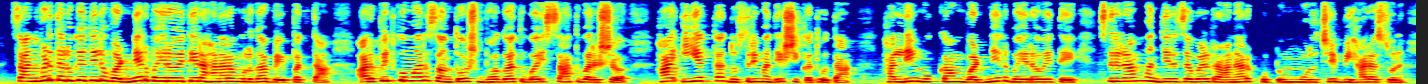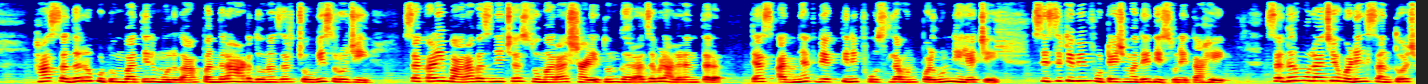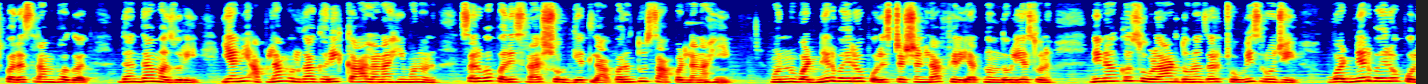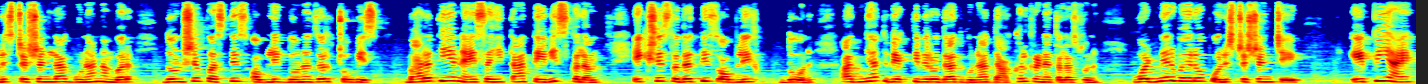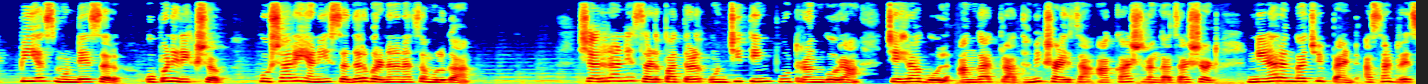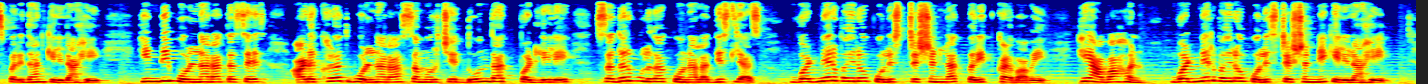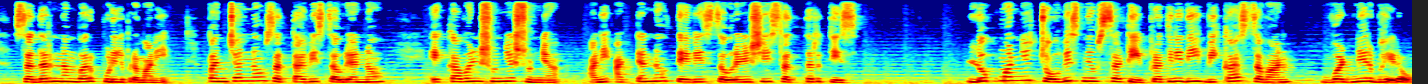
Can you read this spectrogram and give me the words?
चांदवड तालुक्यातील वडनेर भैरव येथे राहणारा मुलगा बेपत्ता. अर्पित कुमार संतोष भगत वय सात वर्ष. हा इयत्ता दुसरीमध्ये शिकत होता. हल्ली मुक्काम वडनेर भैरव येथे श्रीराम मंदिरजवळ राहणार कुटुंब मूळचे बिहार असून हा सदर कुटुंबातील मुलगा पंधरा आठ दोन हजार चोवीस रोजी सकाळी बारा वाजण्याच्या सुमारास शाळेतून घराजवळ आल्यानंतर त्यास अज्ञात व्यक्तीने फूस लावून पळवून नेल्याचे सीसीटीव्ही फुटेजमध्ये दिसून येत आहे. सदर मुलाचे वडील संतोष परसराम भगत धंदा मजुरी यांनी आपला मुलगा घरी का आला नाही म्हणून सर्व परिसरात शोध घेतला परंतु सापडला नाही. म्हणून वडनेर भैरव पोलीस स्टेशनला फिर्याद नोंदवली असून दिनांक सोळा आठ दोन हजार चोवीस रोजी वडनेर भैरव पोलीस स्टेशनला गुन्हा नंबर दोनशे पस्तीस ऑब्लिक दोन हजार चोवीस भारतीय न्यायसंहिता तेवीस कलम एकशे सदतीस ऑब्लिक दोन अज्ञात व्यक्तीविरोधात गुन्हा दाखल करण्यात आला असून वडनेर भैरव पोलीस स्टेशनचे A P I P S Munde sir उपनिरीक्षक कुशारे यांनी सदर वर्णनाचा मुलगा शरीराने सडपातळ उंची तीन फूट रंगोरा चेहरा गोल अंगात प्राथमिक शाळेचा आकाश रंगाचा शर्ट निळ्या रंगाची पॅन्ट असा ड्रेस परिधान केलेला आहे. हिंदी बोलणारा तसेच अडखळत बोलणारा समोरचे दोन दात पडलेले सदर मुलगा कोणाला दिसल्यास वडनेर भैरव पोलीस स्टेशनला त्वरित कळवावे. हे आवाहन वडनेर भैरव पोलीस स्टेशनने केलेलं आहे. सदर नंबर पुढीलप्रमाणे पंच्याण्णव सत्तावीस चौऱ्याण्णव एकावन्न शून्य शून्य आणि अठ्ठ्याण्णव तेवीस चौऱ्याऐंशी सत्तर तीस. लोकमान्य चोवीस न्यूजसाठी प्रतिनिधी विकास चव्हाण वडनेर भैरव.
